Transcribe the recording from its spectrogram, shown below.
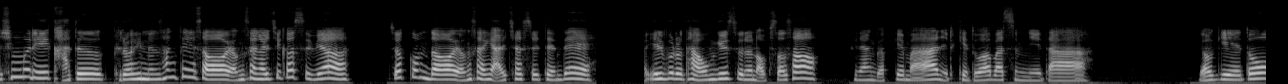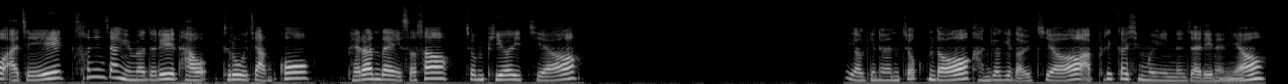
식물이 가득 들어있는 상태에서 영상을 찍었으면 조금 더 영상이 알찼을 텐데 일부러 다 옮길 수는 없어서 그냥 몇 개만 이렇게 놓아봤습니다. 여기에도 아직 선인장 유묘들이 다 들어오지 않고 베란다에 있어서 좀 비어 있지요. 여기는 조금 더 간격이 넓지요. 아프리카 식물이 있는 자리는요.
